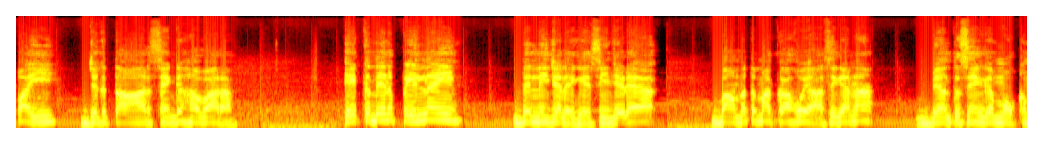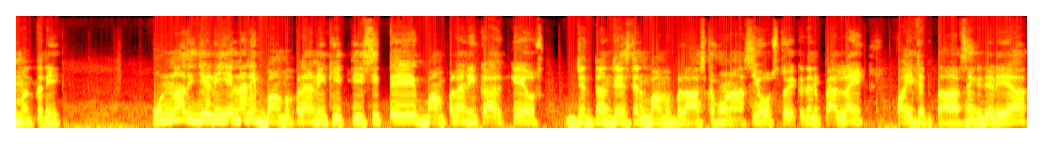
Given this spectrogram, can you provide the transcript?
ਭਾਈ ਜਗਤਾਰ ਸਿੰਘ ਹਵਾਰਾ। ਇੱਕ ਦਿਨ ਪਹਿਲਾਂ ਹੀ ਦਿੱਲੀ ਚਲੇ ਗਏ ਸੀ, ਜਿਹੜਾ ਬੰਬ ਧਮਾਕਾ ਹੋਇਆ ਸੀਗਾ ਨਾ, ਬੇਅੰਤ ਸਿੰਘ ਮੁੱਖ ਮੰਤਰੀ। ਉਹਨਾਂ ਦੀ ਜਿਹੜੀ ਇਹਨਾਂ ਨੇ ਬੰਬ ਪਲੈਨਿੰਗ ਕੀਤੀ ਸੀ ਤੇ ਬੰਬ ਪਲੈਨਿੰਗ ਕਰਕੇ ਉਸ ਜਿੱਦਣ ਜਿਸ ਦਿਨ ਬੰਬ ਬਲਾਸਟ ਹੋਣਾ ਸੀ, ਉਸ ਤੋਂ ਇੱਕ ਦਿਨ ਪਹਿਲਾਂ ਹੀ ਭਾਈ ਜਗਤਾਰ ਸਿੰਘ ਜਿਹੜੇ ਆ,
